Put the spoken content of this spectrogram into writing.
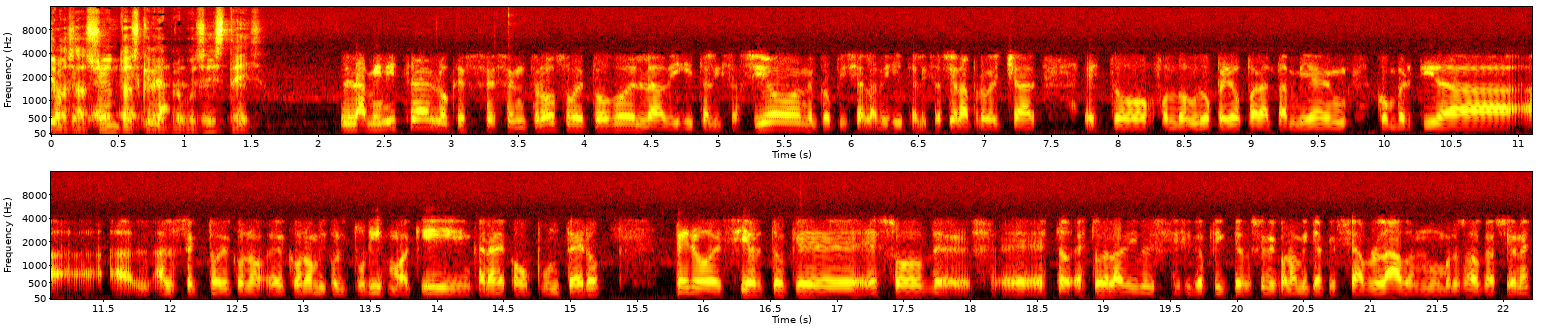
los asuntos que, le propusisteis? La ministra lo que se centró sobre todo en la digitalización, en propiciar la digitalización, aprovechar estos fondos europeos para también convertir al sector económico, el turismo aquí en Canarias como puntero pero es cierto que eso de, eh, esto, esto de la diversificación económica que se ha hablado en numerosas ocasiones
